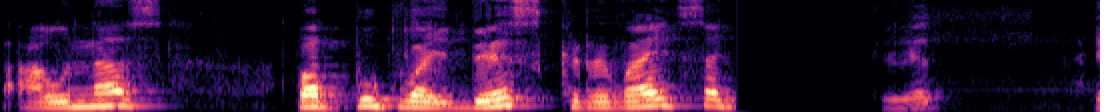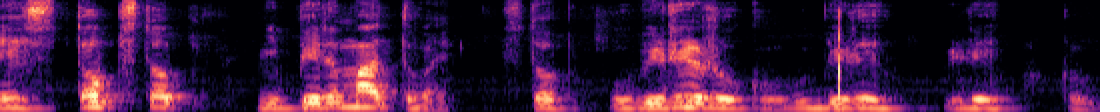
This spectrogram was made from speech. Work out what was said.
а у нас под буквой D скрывается... Привет. Эй, стоп, стоп, не перематывай. Стоп, убери руку, убери, убери руку.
